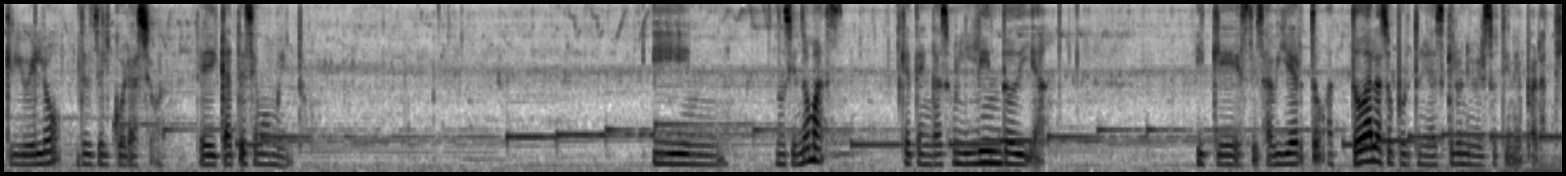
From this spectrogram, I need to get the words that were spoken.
Escríbelo desde el corazón, dedícate ese momento. Y no siendo más, que tengas un lindo día y que estés abierto a todas las oportunidades que el universo tiene para ti.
